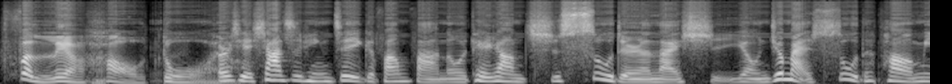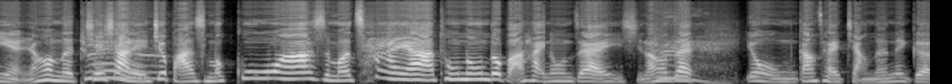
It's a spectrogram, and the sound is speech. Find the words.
分量好多呀、而且夏志平这个方法呢，我可以让吃素的人来使用。你就买素的泡面，然后呢，接下来你就把什么菇啊、什么菜啊，通通都把它弄在一起，然后再用我们刚才讲的那个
